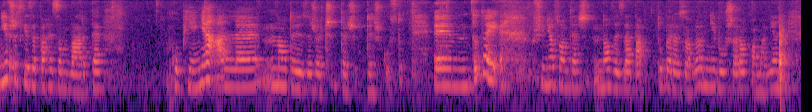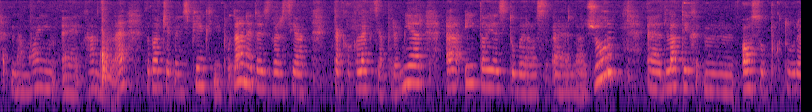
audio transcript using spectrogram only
Nie wszystkie zapachy są warte kupienia, ale no to jest rzecz też, też gustu. Em, tutaj przyniosłam też nowy zapach tuberozowy, on nie był szeroko omawiany na moim e, kanale. Zobaczcie jak on jest pięknie podany, to jest wersja, taka kolekcja premier e, i to jest tuberos e, la jour. E, dla tych mm, osób, które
